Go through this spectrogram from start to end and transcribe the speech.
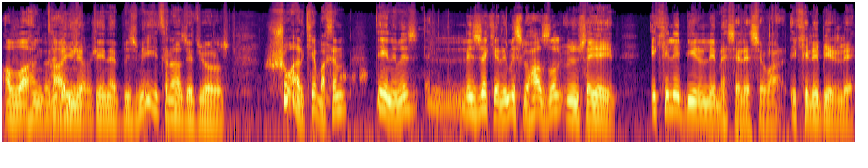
Allah'ın Öyle tayin demişler hocam. ettiğine biz mi itiraz ediyoruz? Şu var ki bakın dinimiz lezzekeri mislu hazzıl ünseyeyn. İkili birli meselesi var. İkili birli.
